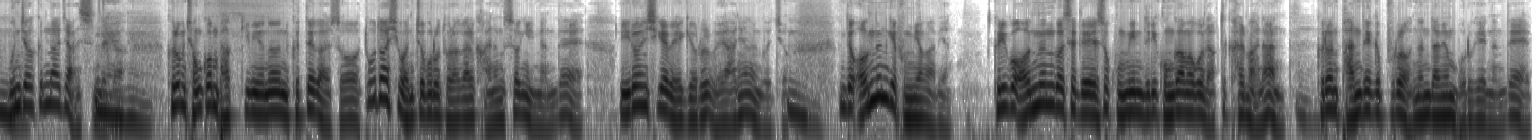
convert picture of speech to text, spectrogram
음. 문제가 끝나지 않습니다. 네네. 그럼 정권 바뀌면은 그때 가서 또 다시 원점으로 돌아갈 가능성이 있는데 이런 식의 외교를 왜 하냐는 거죠. 음. 근데 얻는 게 분명하면 그리고 얻는 것에 대해서 국민들이 공감하고 납득할 만한 음. 그런 반대급부를 얻는다면 모르겠는데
